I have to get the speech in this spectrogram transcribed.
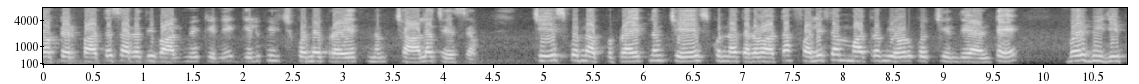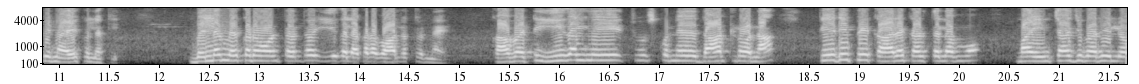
డాక్టర్ పార్థసారథి వాల్మీకిని గెలిపించుకునే ప్రయత్నం చాలా చేశాం. చేసుకున్న ప్రయత్నం చేసుకున్న తర్వాత ఫలితం మాత్రం ఎవరికి వచ్చింది అంటే వై బీజేపీ నాయకులకి. బెల్లం ఎక్కడ ఉంటుందో ఈగలు అక్కడ వాలుతున్నాయి. కాబట్టి ఈగల్ని చూసుకునే దాంట్లోన టీడీపీ కార్యకర్తలము మా ఇన్ఛార్జి బరిలో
